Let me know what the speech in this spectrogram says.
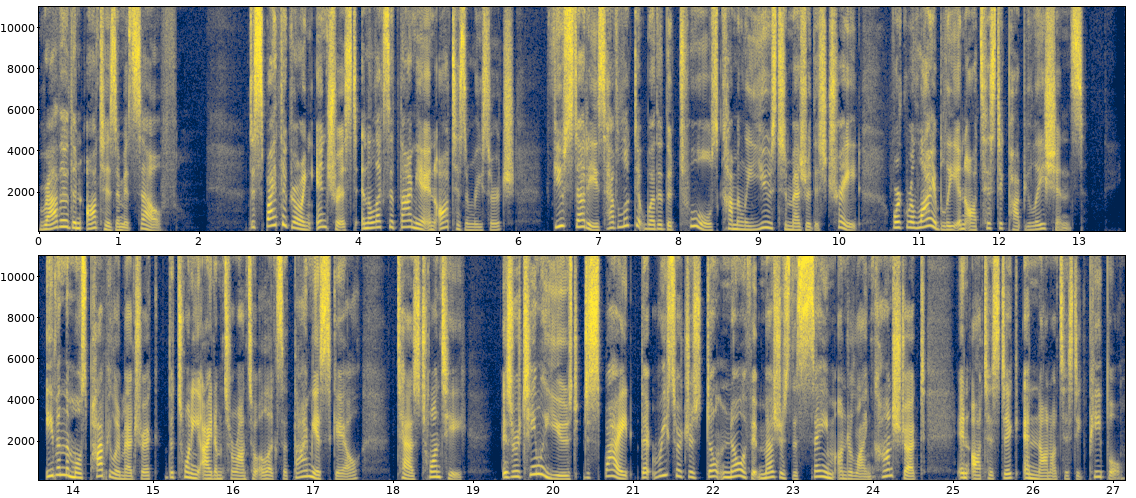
rather than autism itself. Despite the growing interest in alexithymia in autism research, few studies have looked at whether the tools commonly used to measure this trait work reliably in autistic populations. Even the most popular metric, the 20 item Toronto Alexithymia Scale, TAS 20, is routinely used despite that researchers don't know if it measures the same underlying construct in autistic and non autistic people.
